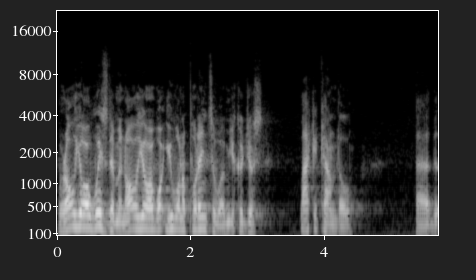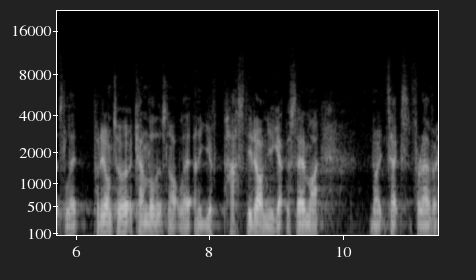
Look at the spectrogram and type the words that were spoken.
Where all your wisdom and all your what you want to put into them, you could just, like a candle uh, that's lit, put it onto a candle that's not lit, and you've passed it on. You get the same light. No, it takes forever.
